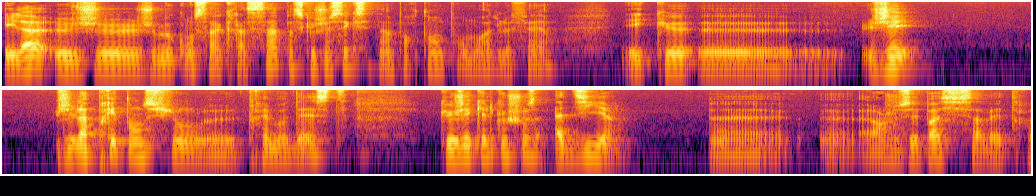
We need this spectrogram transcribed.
Et là, je, je me consacre à ça parce que je sais que c'est important pour moi de le faire et que euh, j'ai j'ai la prétention euh, très modeste que j'ai quelque chose à dire. Euh, euh, alors, je ne sais pas si ça va être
